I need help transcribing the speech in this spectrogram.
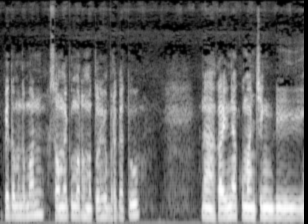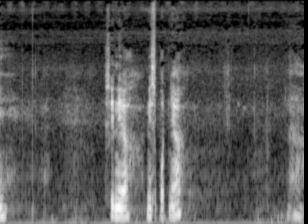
Oke teman-teman, Assalamualaikum warahmatullahi wabarakatuh. Nah kali ini aku mancing di sini ya, ini spotnya. Nah,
